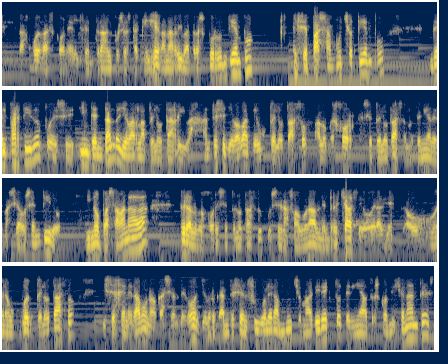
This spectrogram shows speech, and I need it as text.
si la juegas con el central, pues hasta que llegan arriba transcurre un tiempo y se pasa mucho tiempo del partido, pues eh, intentando llevar la pelota arriba. Antes se llevaba de un pelotazo, a lo mejor ese pelotazo no tenía demasiado sentido y no pasaba nada, pero a lo mejor ese pelotazo pues era favorable el rechace o era o era un buen pelotazo y se generaba una ocasión de gol. Yo creo que antes el fútbol era mucho más directo, tenía otros condicionantes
